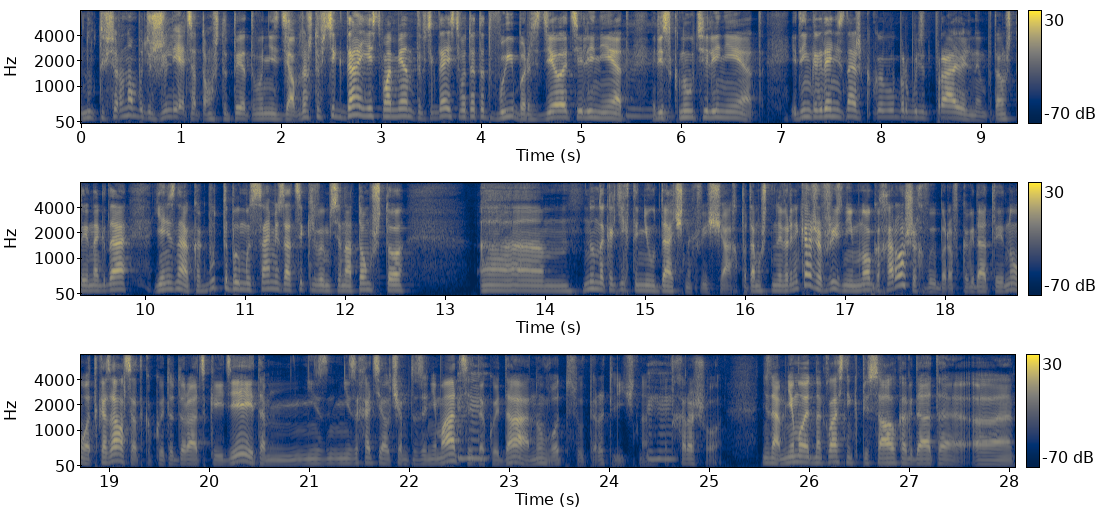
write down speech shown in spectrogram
ну, ты все равно будешь жалеть о том, что ты этого не сделал. Потому что всегда есть моменты, всегда есть вот этот выбор, сделать или нет, Мгм. рискнуть или нет. И ты никогда не знаешь, какой выбор будет правильным. Потому что иногда, я не знаю, как будто бы мы сами зацикливаемся на том, что ну, на каких-то неудачных вещах. Потому что наверняка же в жизни и много хороших выборов, когда ты, ну, отказался от какой-то дурацкой идеи, там, не, не захотел чем-то заниматься, и Мгм. такой, да, ну вот, супер, отлично, Мгм. это хорошо. Не знаю, мне мой одноклассник писал когда-то, а,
